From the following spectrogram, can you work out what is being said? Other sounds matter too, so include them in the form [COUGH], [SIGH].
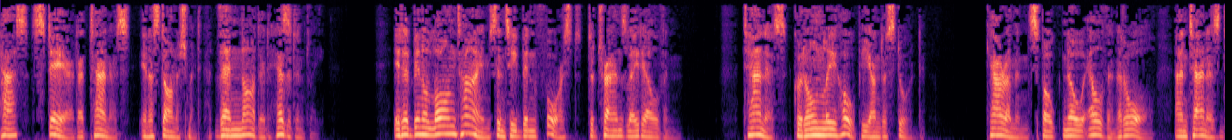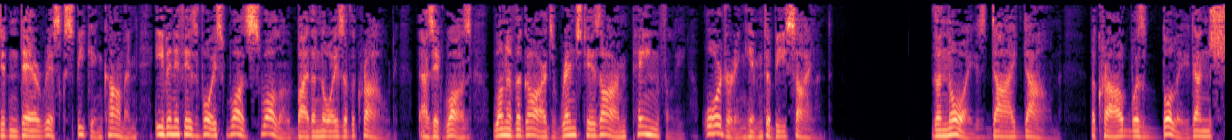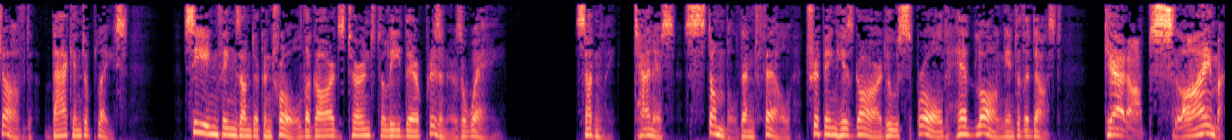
Tass stared at Tanis in astonishment, then nodded hesitantly. It had been a long time since he'd been forced to translate Elven. Tanis could only hope he understood. Caramon spoke no Elven at all, and Tanis didn't dare risk speaking common, even if his voice was swallowed by the noise of the crowd. As it was, one of the guards wrenched his arm painfully, ordering him to be silent. The noise died down. The crowd was bullied and shoved back into place. Seeing things under control, the guards turned to lead their prisoners away. Suddenly, Tanis stumbled and fell, tripping his guard, who sprawled headlong into the dust. Get up, slime!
